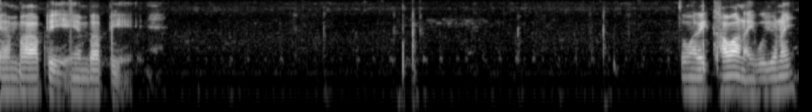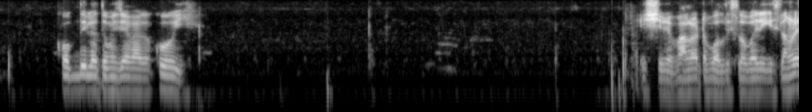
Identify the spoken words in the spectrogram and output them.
এমবাপে এমবাপে তোমার এই খাওয়া নাই, বুঝো নাই? কোপ দিলে তুমি যে ভাগে, কই? ইসে রে, ভালো একটা বল দিছিল, বাইরে গেছিলাম রে।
